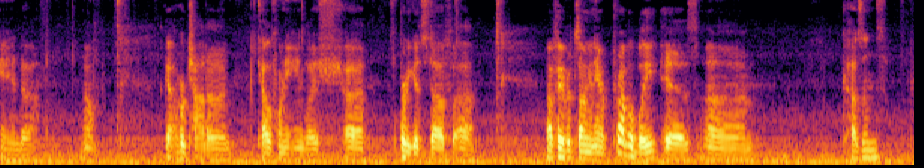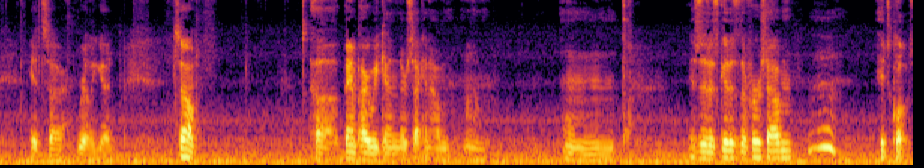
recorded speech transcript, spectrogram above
And, uh, well, it's got horchata, California English. Uh, it's pretty good stuff. Uh, my favorite song in here probably is um, Cousins. It's uh, really good. So, uh, Vampire Weekend, their second album. Um, um, is it as good as their first album? Eh, it's close.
